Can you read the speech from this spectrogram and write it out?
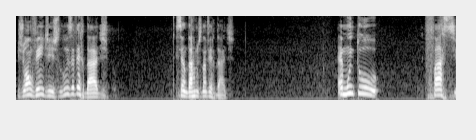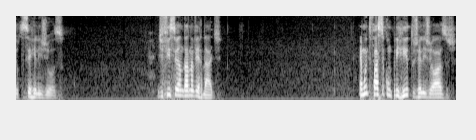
João vem e diz: luz é verdade se andarmos na verdade. É muito fácil ser religioso. Difícil é andar na verdade. É muito fácil cumprir ritos religiosos.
